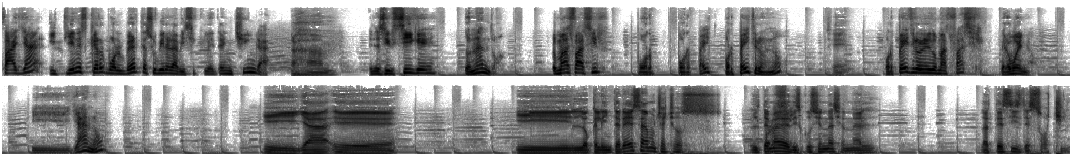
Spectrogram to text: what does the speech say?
falla y tienes que volverte a subir a la bicicleta en chinga. Ajá. Es decir, sigue donando. Lo más fácil por, por, por Patreon, ¿no? Sí. Por Patreon es lo más fácil, pero bueno. Y ya, ¿no? Y ya, eh, y lo que le interesa, muchachos, el tema Ahora de sí. discusión nacional, la tesis de Xochitl.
